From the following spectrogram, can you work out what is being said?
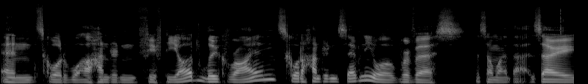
and scored what 150 odd. Luke Ryan scored 170 or reverse or something like that. So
